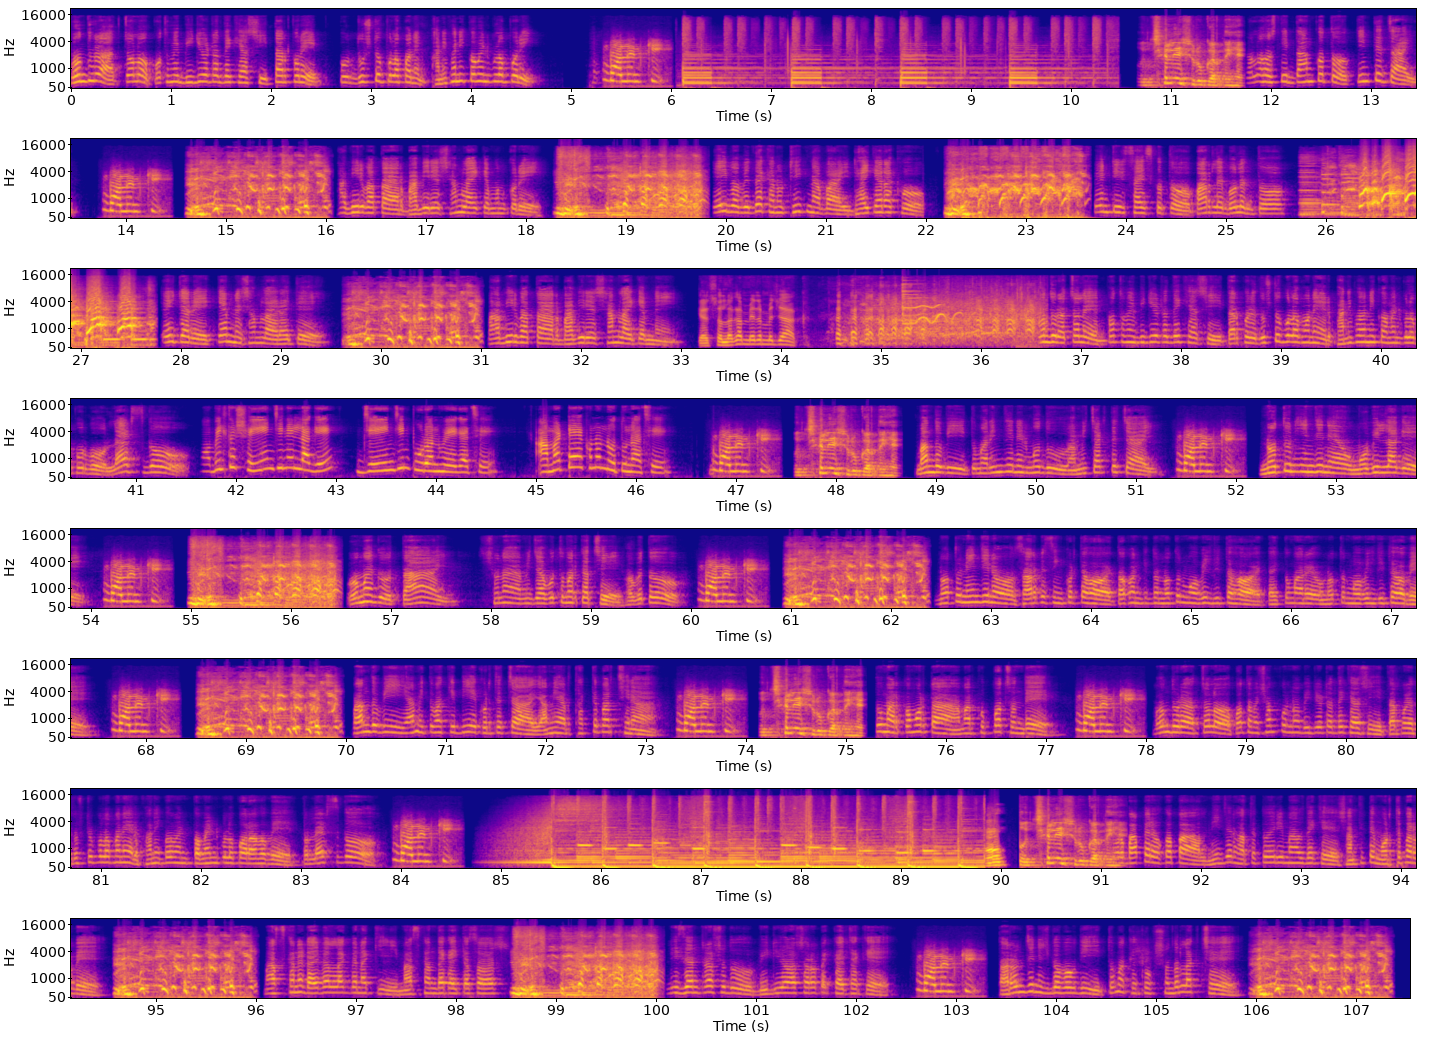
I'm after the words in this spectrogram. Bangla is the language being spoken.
বন্ধুরা চলো প্রথমে ভিডিওটা দেখে আসি তারপরে দুষ্ট পোলা পানি ফানি ফানি কমেন্টগুলো পড়ি। বলেন কি? চলিয়ে শুরু করতে হ্যাঁ। চলো হস্তির দাম কত? কিনতে চাই। বলেন কি? ভাবির বাতার ভাবিরে সামলাই কেমন করে? এইভাবে দেখানো ঠিক না ভাই ঢাইকা রাখো। প্যান্টির সাইজ কত? পারলে বলেন তো। এইটারে কেমনে সামলায় রাইতে? ভাবির বাতার ভাবিরে সামলায় কেমনে? কেসা লাগা মজাক। বন্ধুরা চলেন প্রথমে ভিডিওটা দেখে আসি তারপরে দুষ্ট বলা মনের ফানি ফানি কমেন্টগুলো পড়ব লেটস গো তো সেই ইঞ্জিনের লাগে যে ইঞ্জিন পুরান হয়ে গেছে। আমারটা এখনও নতুন আছে। বলেন কি? চলে শুরু করতে হ্যাঁ। বান্ধবী তোমার ইঞ্জিনের মধু আমি চাটতে চাই। বলেন কি? নতুন ইঞ্জিনেও মোবিল লাগে। বলেন কি? ও মা গো তাই? শোনা আমি যাব তোমার কাছে হবে তো? বলেন কি? নতুন ইঞ্জিনও সার্ভিসিং করতে হয় তখন কিন্তু নতুন মোবিল দিতে হয় তাই তোমারও নতুন মোবিল দিতে হবে। বলেন কি? বান্ধবী আমি তোমাকে বিয়ে করতে চাই আমি আর থাকতে পারছি না। বলেন কি? ছেলে শুরু করতে হ্যাঁ। তোমার কোমরটা আমার খুব পছন্দের। বলেন কি? বন্ধুরা চলো প্রথমে সম্পূর্ণ ভিডিওটা দেখে আসি তারপরে দুষ্টু পোলাপানের ফানি কমেন্ট কমেন্টগুলো পড়া হবে। তো লেটস গো বলেন কি? হ্যাঁ? তো ছেলে শুরু করতে হ্যাঁ। বাপের কপাল নিজের হাতে তৈরি মাল দেখে শান্তিতে মরতে পারবে। ড্রাইভার লাগবে নাকি? মাঝখান দেখাইতেছস লিজেন্ডরা শুধু ভিডিও আসার অপেক্ষায় থাকে। বলেন কি? কারণ জিনিস গো বৌদি তোমাকে খুব সুন্দর লাগছে।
